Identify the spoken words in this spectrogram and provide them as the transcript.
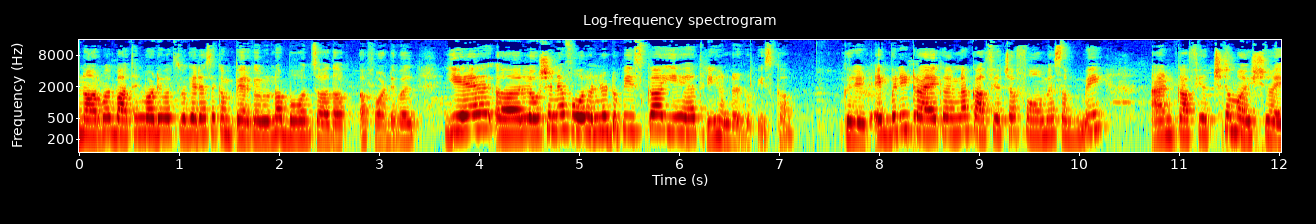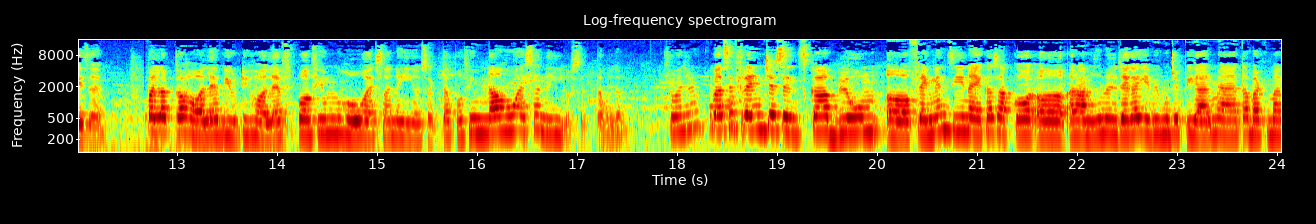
normal bath and body work वगैरह से कंपेयर करूँ ना, बहुत ज़्यादा अफोर्डेबल ये लोशन है फोर हंड्रेड रुपीज़ का, ये है थ्री हंड्रेड रुपीज़ का। ग्रेट एक बार ट्राई करना, काफ़ी अच्छा फॉर्म है सब में एंड काफ़ी अच्छा मॉइस्चराइज है पलक का हॉल है ब्यूटी हॉल है परफ्यूम हो ऐसा नहीं हो सकता परफ्यूम ना हो ऐसा नहीं हो सकता मतलब समझ रहे बस फ्रेंच एसेंस का ब्लूम फ्रेगनेंस ये नायका आपको आराम से मिल जाएगा, ये भी मुझे पीआर में आया था बट माय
